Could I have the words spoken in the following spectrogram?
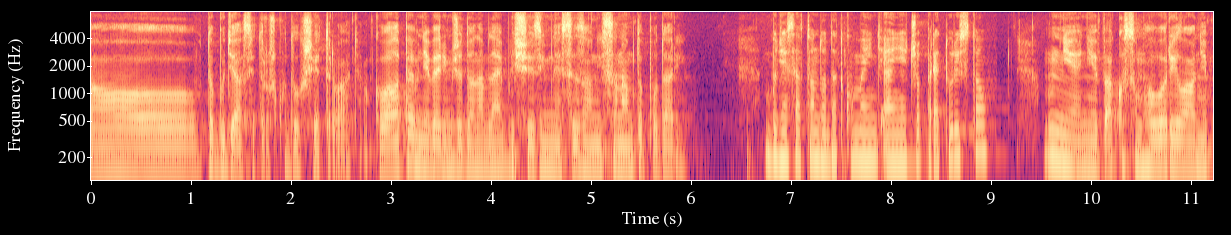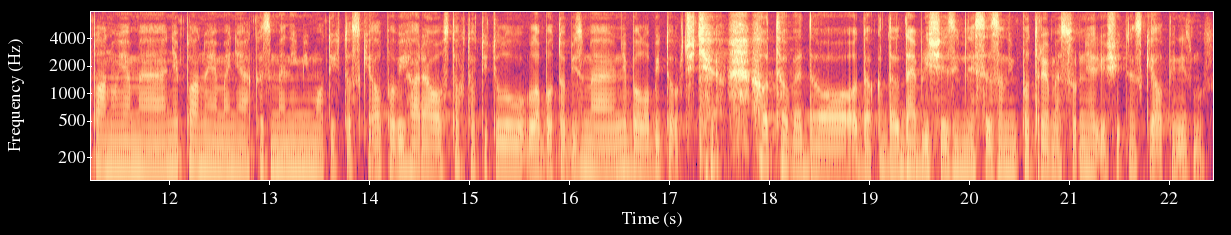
o, to bude asi trošku dlhšie trvať. Ale pevne verím, že do najbližšej zimnej sezóny sa nám to podarí. Bude sa v tom dodatku meniť aj niečo pre turistov? Nie, nie, ako som hovorila, neplánujeme, neplánujeme nejaké zmeny mimo týchto skialpových areálov z tohto titulu, lebo to by sme, nebolo by to určite hotové do, do, do najbližšej zimnej sezóny. Potrebujeme súrne riešiť ten skialpinizmus.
